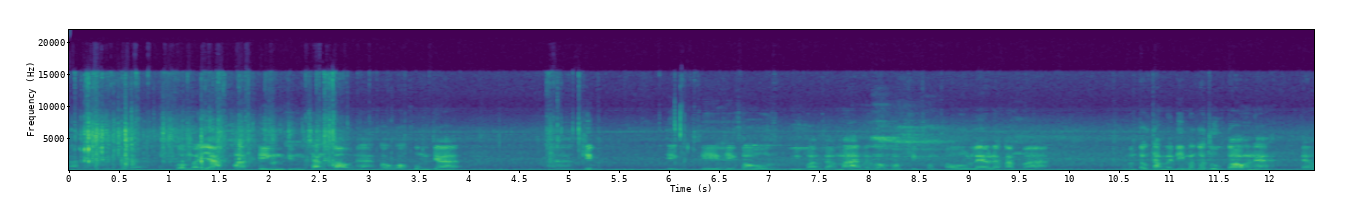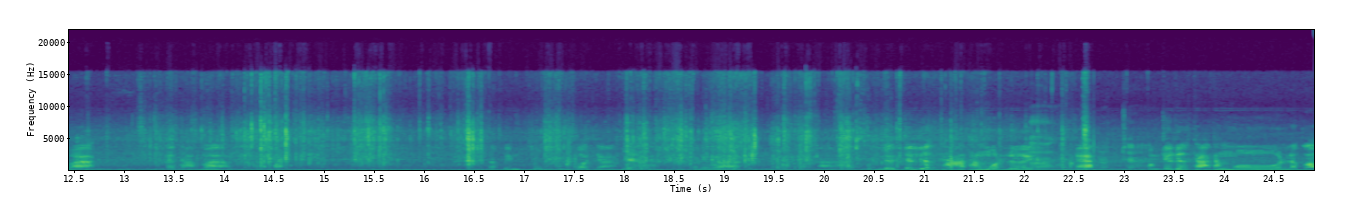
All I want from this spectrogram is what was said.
ทากันซึมไปเลยผมก็ไม่อยากพลาดพิงถึงช่างเก่านะเขาก็คงจะอ่าคิดที่ที่ที่เขามีความสามารถแล้วก็เขาคิดของเขาแล้วแหละครับว่า มันต้องทำแบบนี้มันก็ถูกต้องนะ แต่ว่าถ้าถามว่า ถ้าเป็นผมผมก็จะยาวเขาเรียกว่าอ่าผมจะเลือกทาทั้งหมดเลยอ่านะครับ ใช่ผมจะเลือกทาทั้งหมดแล้วก็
